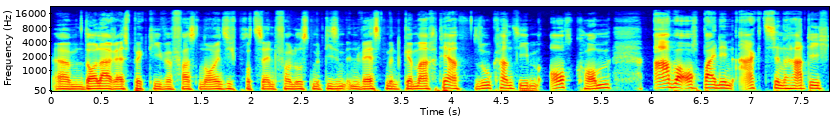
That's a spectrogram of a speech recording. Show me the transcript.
ähm, Dollar respektive fast 90% Verlust mit diesem Investment gemacht. Ja, so kann es eben auch kommen. Aber auch bei den Aktien hatte ich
